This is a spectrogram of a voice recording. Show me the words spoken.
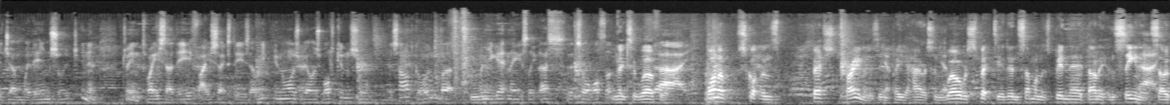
the gym with them. So training, training twice a day, five six days a week, you know, as well as working. So it's hard going, but when you mm. get nights like this, it's all worth it. Makes it worth it. One of Scotland's best trainers in Peter Harrison, Yep. well respected, and someone that's been there, done it, and seen it. So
